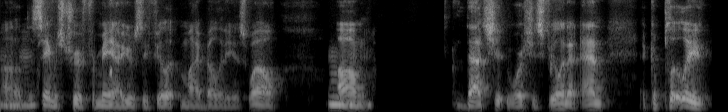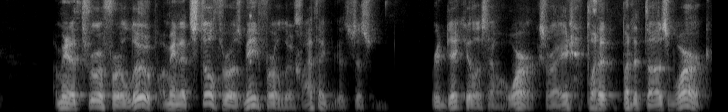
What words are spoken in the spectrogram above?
uh, the Mhm. same is true for me. I usually feel it in my belly as well. Mhm. Um, that's where she's feeling it. And it completely I mean, it threw her for a loop. I mean, it still throws me for a loop. I think it's just ridiculous how it works, right? But it but it does work.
